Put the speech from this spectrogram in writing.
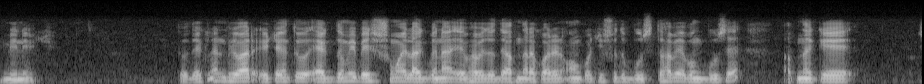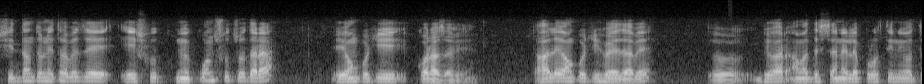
মিনিট। তো দেখলেন ভিউয়ার এটা কিন্তু একদমই বেশি সময় লাগবে না। এভাবে যদি আপনারা করেন অঙ্কটি শুধু বুঝতে হবে এবং বুঝে আপনাকে সিদ্ধান্ত নিতে হবে যে এই কোন সূত্র দ্বারা এই অঙ্কটি করা যাবে। তাহলে অঙ্কটি হয়ে যাবে। তো ভিউয়ার আমাদের চ্যানেলে প্রতিনিয়ত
